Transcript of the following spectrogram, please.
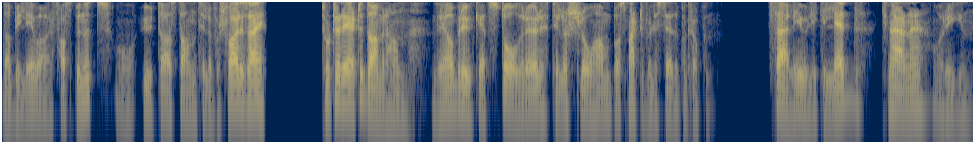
Da Billy var fastbundet og ute av stand til å forsvare seg, torturerte damer han ved å bruke et stålrør til å slå ham på smertefulle steder på kroppen, særlig ulike ledd, knærne og ryggen.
